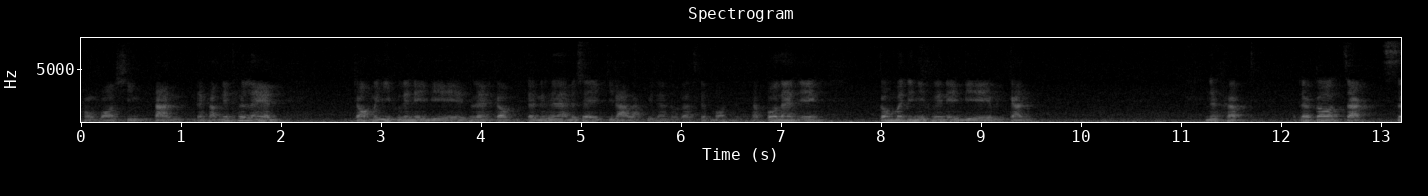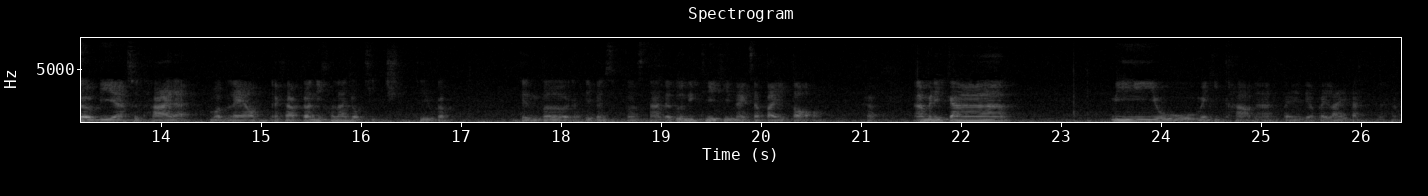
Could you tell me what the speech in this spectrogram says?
ของวอชิงตันนะครับเนเธอร์แลนด์ก็ไม่มีผู้เล่นใน NBA เนเธอร์แลนด์ก็แต่เนเธอร์แลนด์ไม่ใช่กีฬาหลักอยู่แล้วนะบาสเกตบอลนะครับโปแลนด์เองก็ไม่ได้มีผู้เล่นใน NBA เหมือนกันนะครับแล้วก็จากเซอร์เบียสุดท้ายแล้วหมดแล้วนะครับก็นิโคลาโยคิชที่อยู่กับเดนเวอร์นะที่เป็นซูเปอร์สตาร์แต่รุ่นอีกทีทีไหนจะไปต่อ อเมริกามีอยู่ไม่กี่ข่าวนะ ไปเดี๋ยวไปไล่กันนะครับ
